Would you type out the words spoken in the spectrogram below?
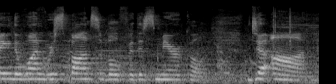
Welcoming the one responsible for this miracle, Da'an.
